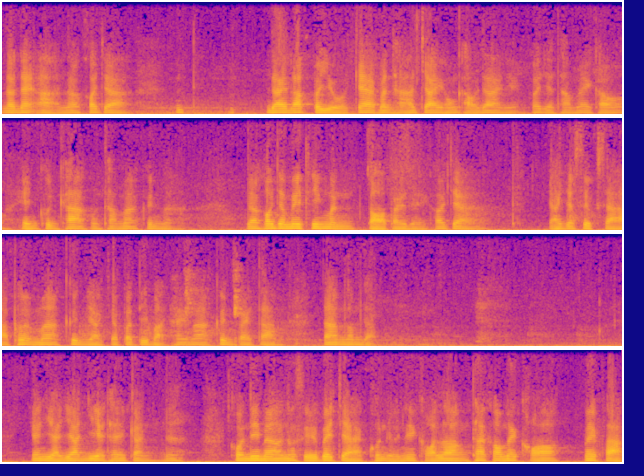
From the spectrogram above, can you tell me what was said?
แล้วได้อ่านแล้วเขาจะได้รับประโยชน์แก้ปัญหาใจของเขาได้เนี่ยก็จะทำให้เขาเห็นคุณค่าของธรรมะขึ้นมา แล้วเขาจะไม่ทิ้งมันต่อไปเลย เขาจะอยากจะศึกษาเพิ่มมากขึ้น อยากจะปฏิบัติให้มากขึ้นไปตามตามลำดับ ยันอย่ายัดเยียดให้กันนะคนที่มาเอาหนังสือไปแจกคนอื่นนี่ขอร้อง ถ้าเขาไม่ขอไม่ฝาก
